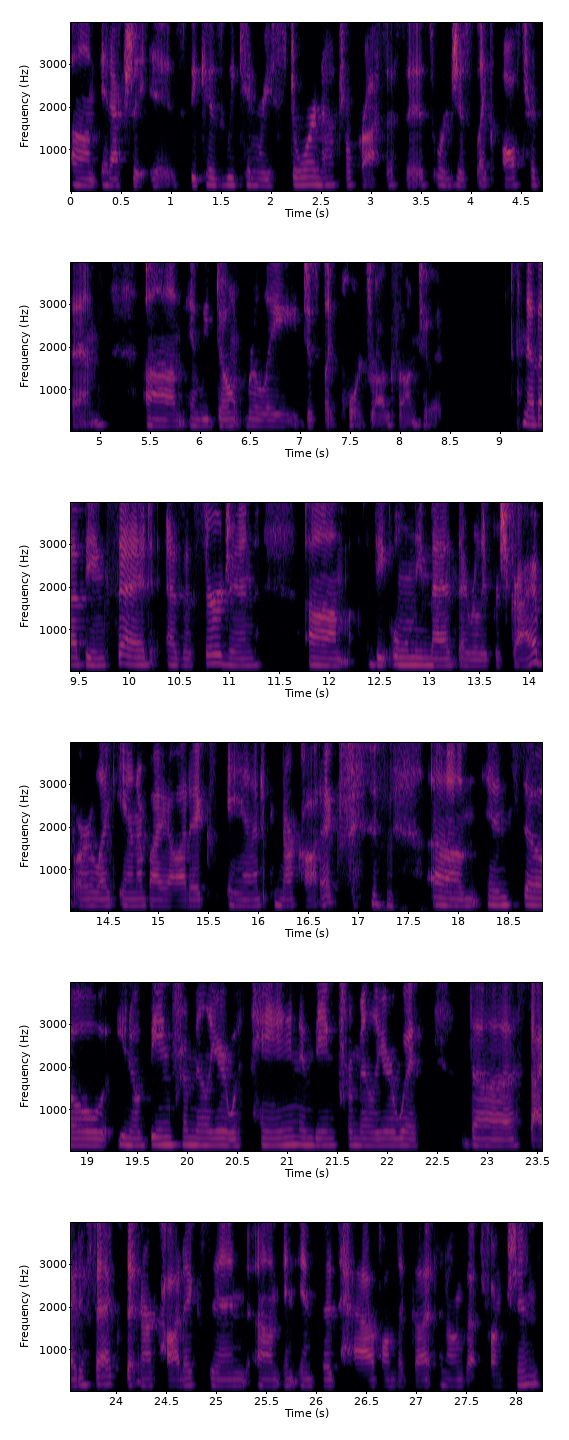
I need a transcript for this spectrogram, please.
um, it actually is because we can restore natural processes or just like alter them um, and we don't really just like pour drugs onto it. Now that being said as a surgeon um, the only meds I really prescribe are like antibiotics and narcotics. um, and so, you know, being familiar with pain and being familiar with the side effects that narcotics and, um, and NSAIDs have on the gut and on gut function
